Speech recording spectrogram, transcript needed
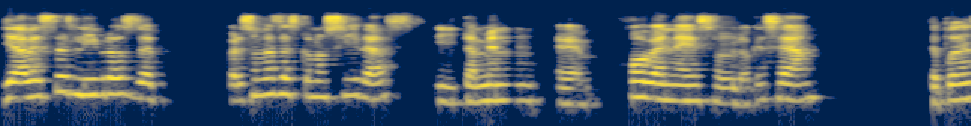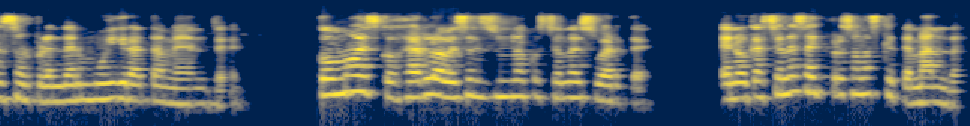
Y a veces libros de personas desconocidas y también eh, jóvenes o lo que sea, te pueden sorprender muy gratamente. ¿Cómo escogerlo? A veces es una cuestión de suerte. En ocasiones hay personas que te mandan,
